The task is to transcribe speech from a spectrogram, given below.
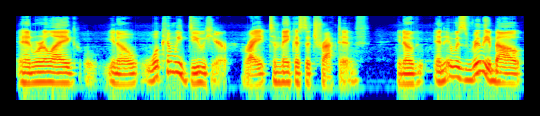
And we're like, you know, what can we do here, right, to make us attractive? you know, and it was really about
